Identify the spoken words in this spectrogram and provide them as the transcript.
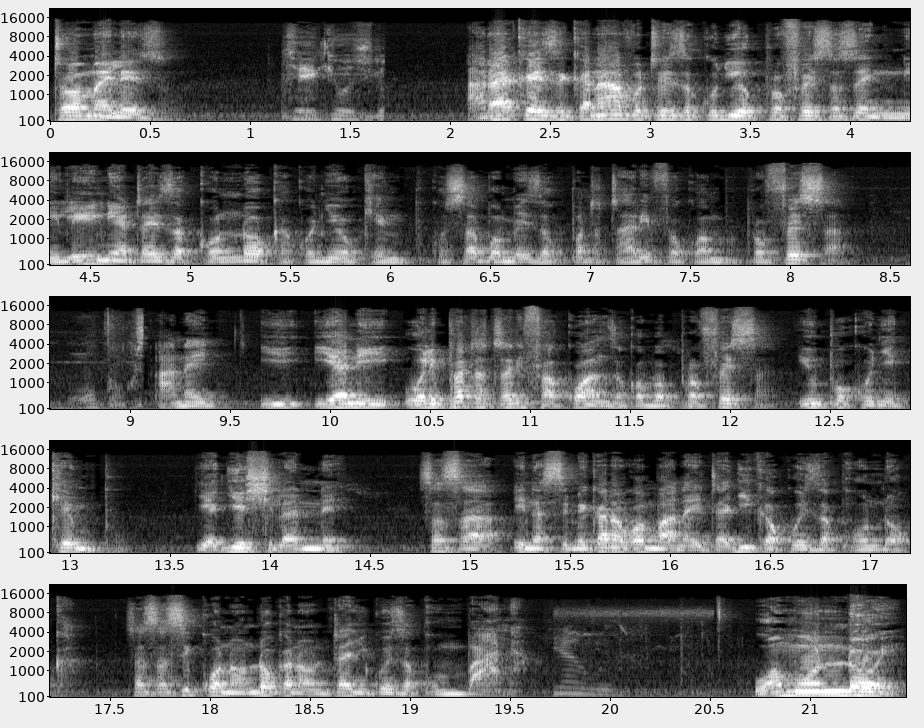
Toa maelezo haraka iwezekanavyo tuweze kujua Profesa Zeng ni lini ataweza kuondoka kwenye hiyo camp, kwa sababu ameweza kupata taarifa kwamba profesa ana yani, walipata taarifa kwanza kwamba profesa yupo kwenye kempu ya jeshi la nne. Sasa inasemekana kwamba anahitajika kuweza kuondoka. Sasa siku anaondoka na wanahitaji kuweza kumbana, wamwondoe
